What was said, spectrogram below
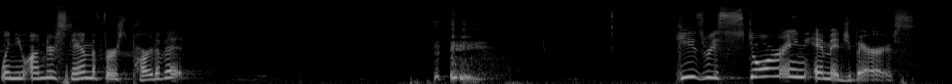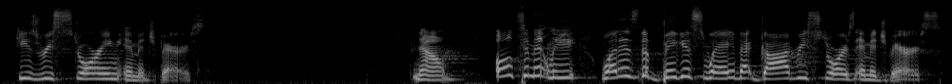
when you understand the first part of it? He's restoring image bearers. He's restoring image bearers. Now, ultimately, what is the biggest way that God restores image bearers?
